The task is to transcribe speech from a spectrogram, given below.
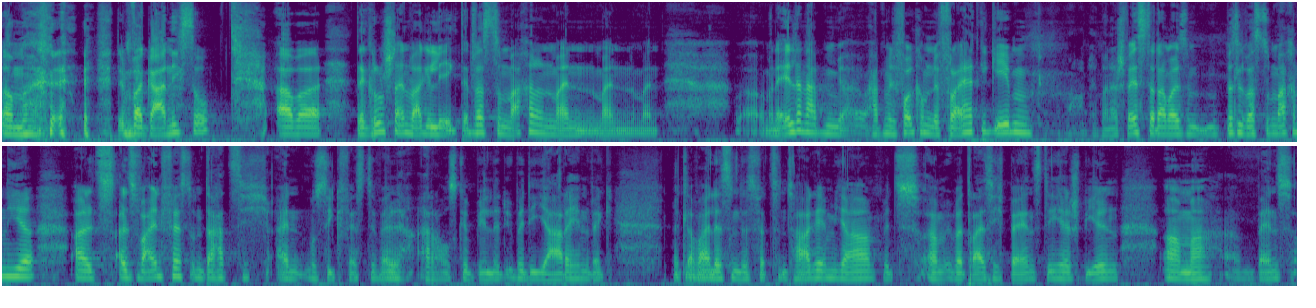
ähm, dem war gar nicht so. Aber der Grundstein war gelegt, etwas zu machen und mein, mein, mein meine Eltern haben, hatten mir vollkommene Freiheit gegeben, mit meiner Schwester damals ein bisschen was zu machen hier als, als Weinfest und da hat sich ein Musikfestival herausgebildet über die Jahre hinweg. Mittlerweile sind es 14 Tage im Jahr mit ähm, über 30 Bands, die hier spielen. Ähm, äh, Bands, äh,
